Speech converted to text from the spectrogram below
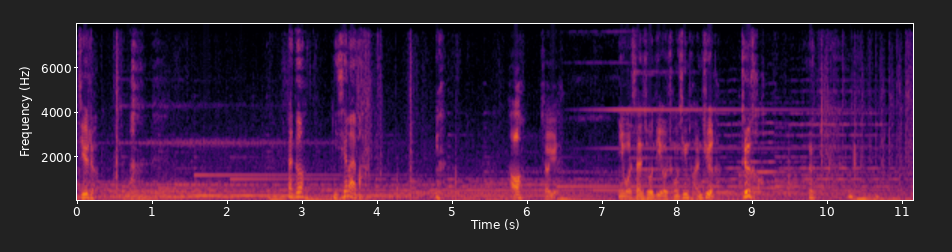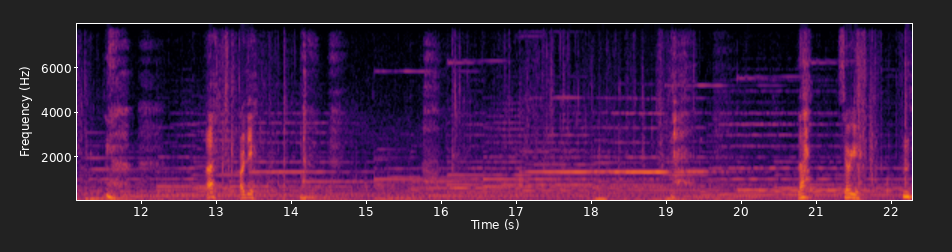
接着，大哥，你先来吧。好，小雨，你我三兄弟又重新团聚了，真好。来，二弟，来，小雨，嗯。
